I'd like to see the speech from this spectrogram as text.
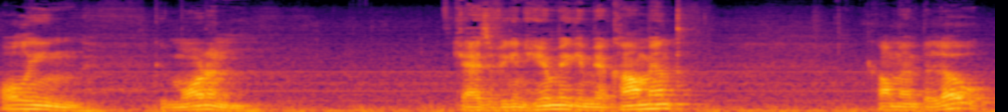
Pauline, good morning. Guys, if you can hear me, give me a comment. Comment below.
